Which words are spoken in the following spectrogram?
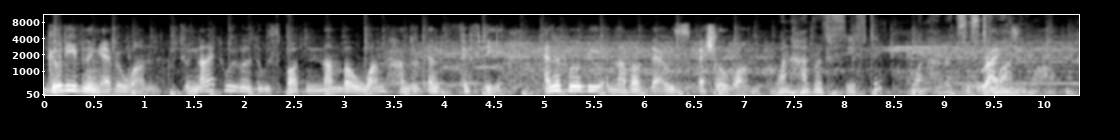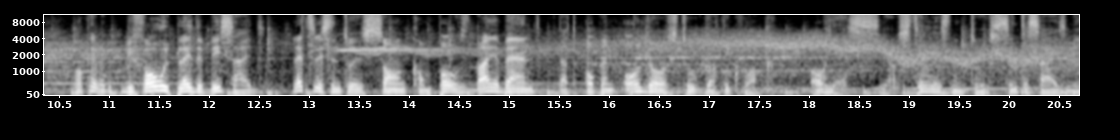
Good evening, everyone. Tonight we will do spot number 150, and it will be another very special one. 150? 151. Right. Wow. Okay, but before we play the B side, let's listen to a song composed by a band that opened all doors to Gothic rock. Oh, yes, you're still listening to Synthesize Me,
